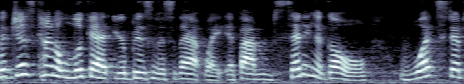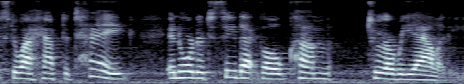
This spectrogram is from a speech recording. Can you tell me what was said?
but just kind of look at your business that way. If I'm setting a goal, what steps do I have to take in order to see that goal come to a reality?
